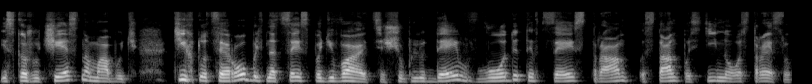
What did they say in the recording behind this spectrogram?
І скажу чесно, мабуть, ті, хто це робить, на це і сподіваються, щоб людей вводити в цей стан, стан постійного стресу,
